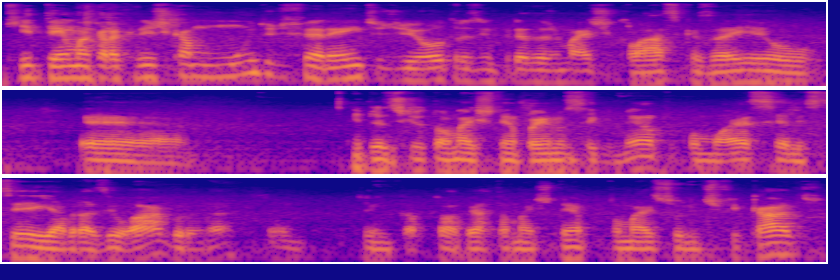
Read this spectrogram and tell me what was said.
que tem uma característica muito diferente de outras empresas mais clássicas, aí eu, é, empresas que estão mais tempo aí no segmento, como a SLC e a Brasil Agro, né? Então, tem capital aberto há mais tempo, estão mais solidificados,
